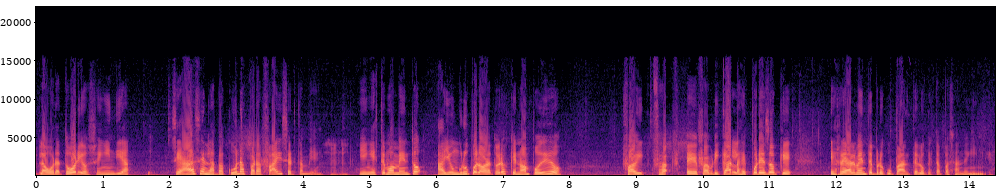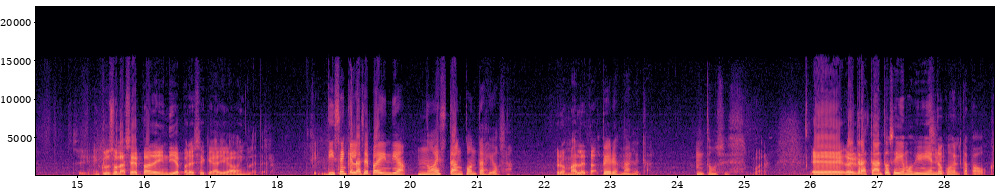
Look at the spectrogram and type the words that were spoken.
laboratorios en India se hacen las vacunas para Pfizer también. Y en este momento hay un grupo de laboratorios que no han podido fa- eh, fabricarlas. Es por eso que es realmente preocupante lo que está pasando en India. Sí. Incluso la cepa de India parece que ha llegado a Inglaterra, Sí, Dicen que la cepa de India no es tan contagiosa, pero es más letal. pero es más letal. Entonces, Bueno. Eh, mientras tanto seguimos viviendo Sí. con el tapaboca.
